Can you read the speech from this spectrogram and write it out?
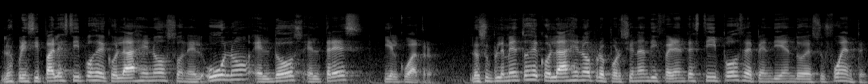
Los principales tipos de colágeno son el 1, el 2, el 3 y el 4. Los suplementos de colágeno proporcionan diferentes tipos dependiendo de su fuente.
